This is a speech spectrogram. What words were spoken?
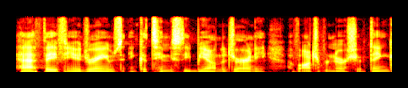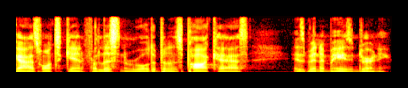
have faith in your dreams, and continuously be on the journey of entrepreneurship. Thank you guys once again for listening to Road to Billions podcast. It's been an amazing journey.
